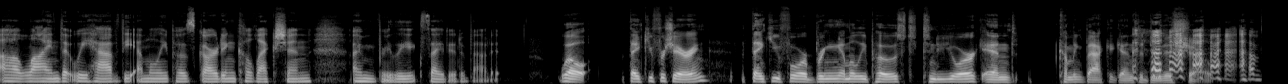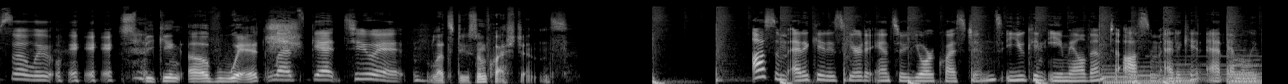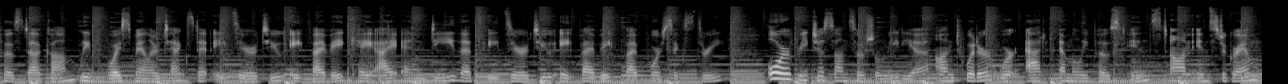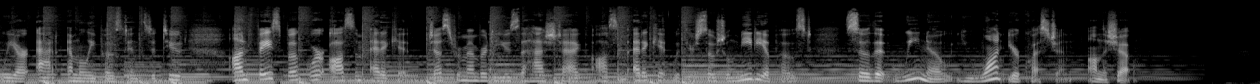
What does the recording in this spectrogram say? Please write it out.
uh, line that we have, the Emily Post Garden Collection. I'm really excited about it. Well, thank you for sharing. Thank you for bringing Emily Post to New York and coming back again to do this show. Absolutely. Speaking of which, Let's get to it. let's do some questions. Awesome Etiquette is here to answer your questions. You can email them to awesomeetiquette at emilypost.com. Leave a voicemail or text at 802-858-KIND. That's 802-858-5463. Or reach us on social media. On Twitter, we're at Emily Post Inst. On Instagram, we are at Emily Post Institute. On Facebook, we're Awesome Etiquette. Just remember to use the hashtag Awesome Etiquette with your social media post so that we know you want your question on the show.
